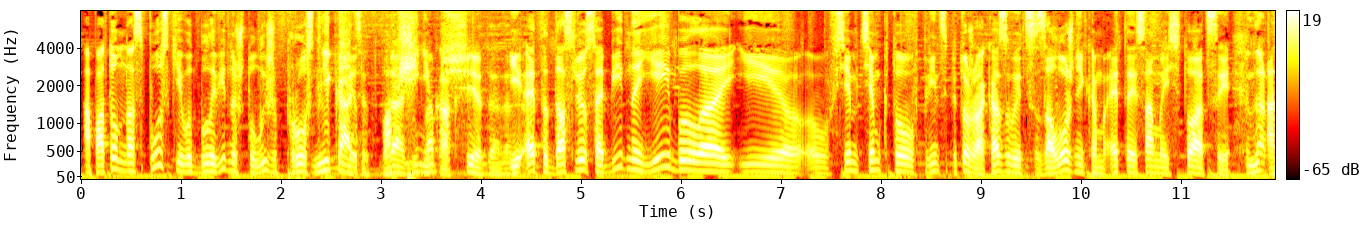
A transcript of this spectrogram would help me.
а потом на спуске вот было видно, что лыжи просто не катят. Вообще да, никак. Вообще, да, да, и да. это до слез обидно ей было, и э, всем тем, кто, в принципе, тоже оказывается заложником этой самой ситуации. Да. А,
